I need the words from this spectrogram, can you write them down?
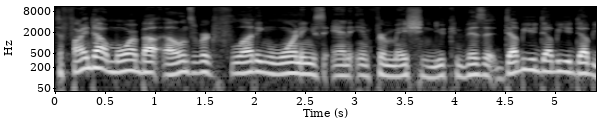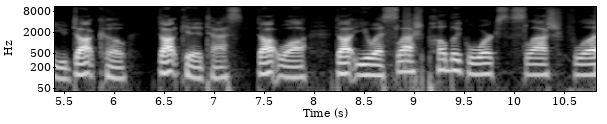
To find out more about Ellensburg flooding warnings and information, you can visit www.co.kittitas.wa.us slash public works slash flood.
